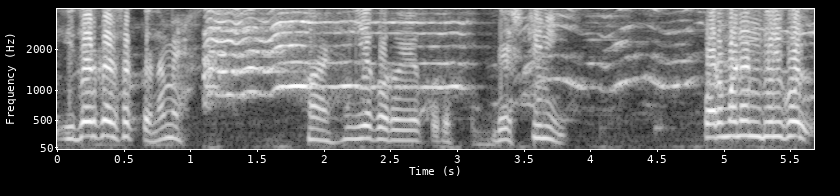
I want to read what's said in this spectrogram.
इधर कर सकता ना मैं? हाँ ये करो ये करो. डेस्टिनी परमानेंट बिल्कुल.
